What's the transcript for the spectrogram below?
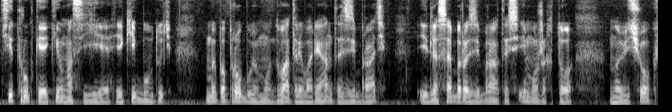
ті трубки, які у нас є, які будуть, ми попробуємо 2-3 варіанти зібрати і для себе розібратись, і може хто новічок,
